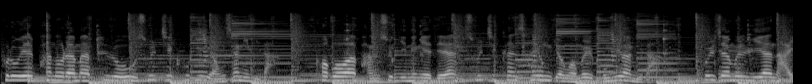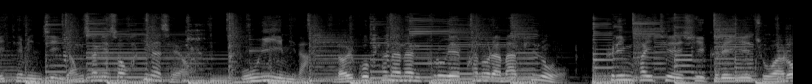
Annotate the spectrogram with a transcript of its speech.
프로의 파노라마 필로우 솔직 후기 영상입니다. 커버와 방수 기능에 대한 솔직한 사용 경험을 공유합니다. 꿀잠을 위한 아이템인지 영상에서 확인하세요. 5위입니다. 넓고 편안한 프로의 파노라마 필로우. 크림 화이트 애쉬 그레이의 조화로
